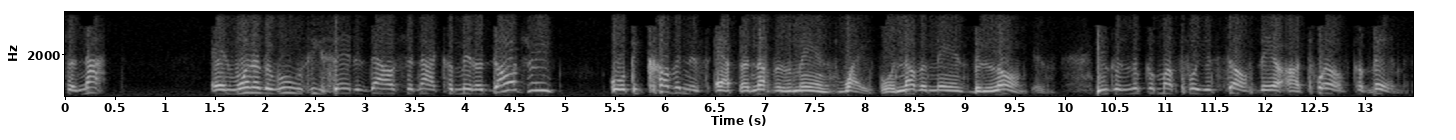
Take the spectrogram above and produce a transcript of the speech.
shalt not. And one of the rules he said is thou shalt not commit adultery or be covetous after another man's wife or another man's belongings. You can look them up for yourself. There are 12 commandments.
